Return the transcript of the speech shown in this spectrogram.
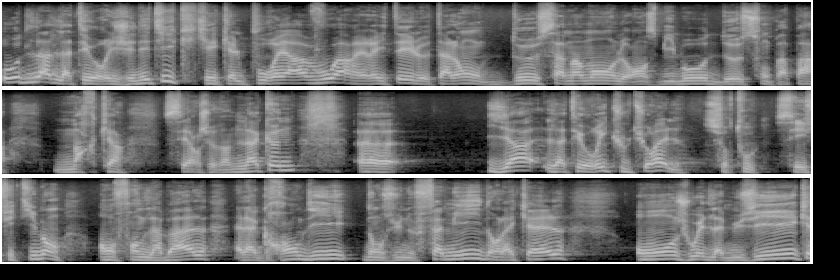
au-delà de la théorie génétique, qui est qu'elle pourrait avoir hérité le talent de sa maman, Laurence Bibot, de son papa, Marca Serge Van Laken, euh, il y a la théorie culturelle, surtout. C'est effectivement enfant de la balle. Elle a grandi dans une famille dans laquelle on jouait de la musique,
